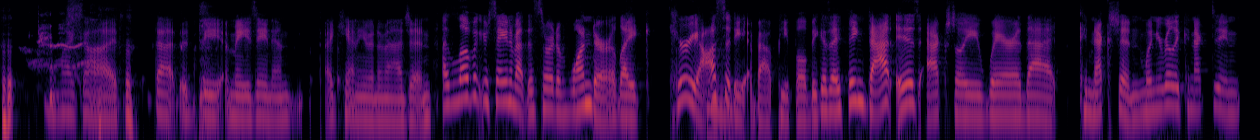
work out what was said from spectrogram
Oh my God, that would be amazing. And I can't even imagine. I love what you're saying about this sort of wonder, like mm. curiosity about people, because I think that is actually where that connection, when you're really connecting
